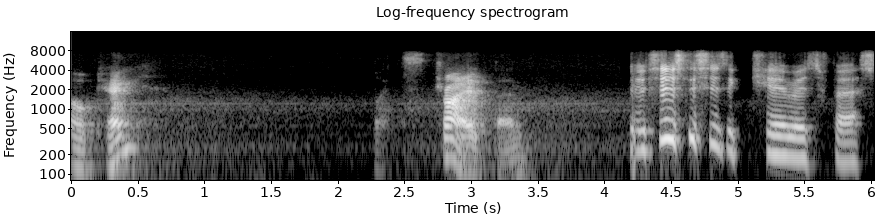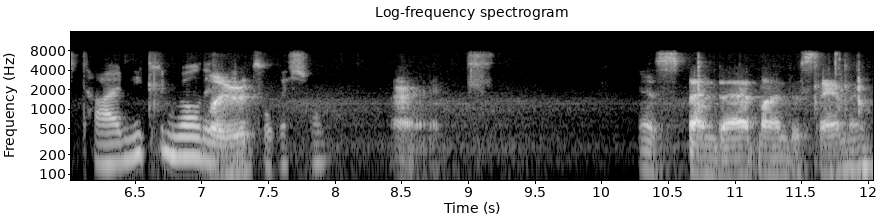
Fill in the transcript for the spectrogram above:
Okay. Let's try it then. This is this is Akira's first time. You can roll it for this one. Alright. Yes, spend to add my understanding.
